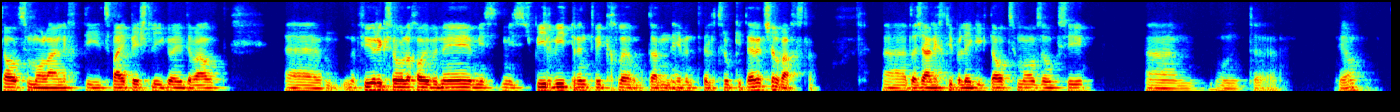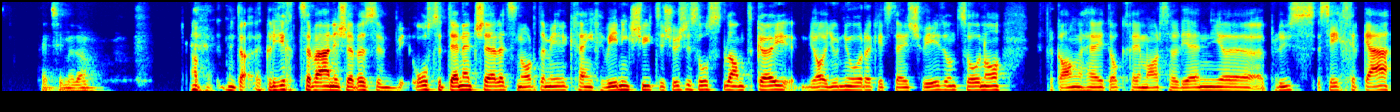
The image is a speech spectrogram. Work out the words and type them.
dazu mal eigentlich die zwei beste Liga in der Welt äh, eine Führungsrolle kann übernehmen, mein, mein Spiel weiterentwickeln und dann eventuell zurück in die NHL wechseln. Äh, das war eigentlich die Überlegung dazu mal so. Ähm, und äh, ja, jetzt sind wir da. Da, gleich zu erwähnen ist eben, den NHL in Nordamerika eigentlich wenig Schweizer schon ins Ausland gehen. Ja, Junioren gibt es da in Schweden und so noch. Vergangenheit, okay, Marcel Jenny, äh, plus sicher gegeben.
